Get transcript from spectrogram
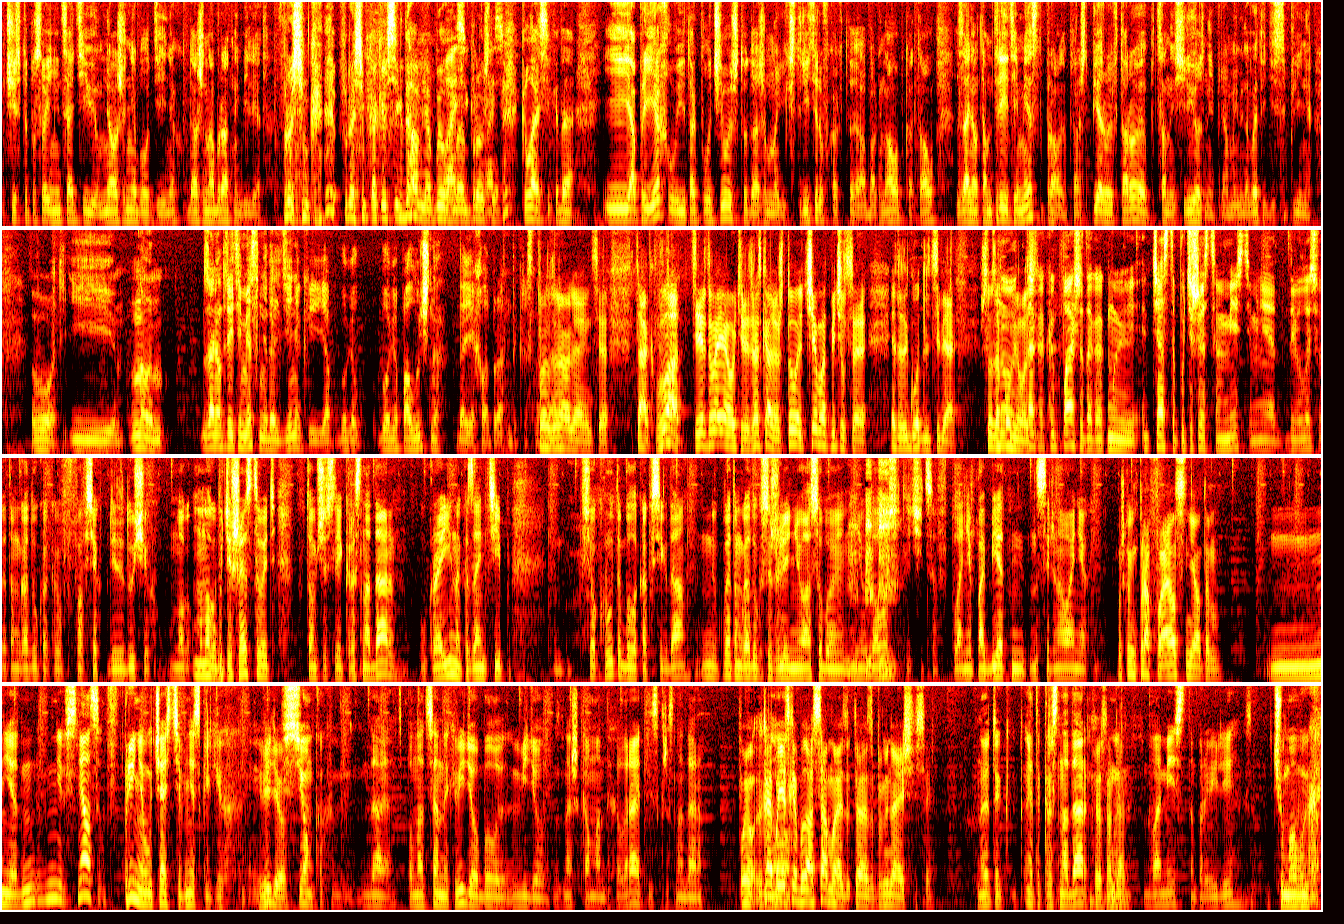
чисто по своей инициативе. У меня уже не было денег, даже на обратный билет. Впрочем, как, впрочем, как и всегда у меня было в моем Классика, прошлом. классика. Классика, да. И я приехал, и так получилось, что даже многих стритеров как-то обогнал, обкатал. Занял там третье место, правда, потому что первое и второе пацаны серьезные, прям именно в этой дисциплине. Вот. И, ну, занял третье место, мне дали денег, и я благо- благополучно доехал обратно до Краснодара. Поздравляем тебя. Так, Влад, теперь твоя очередь. Рассказывай, что, чем отметился этот год для тебя? Что запомнилось? Ну, так как и Паша, так как мы часто путешествуем вместе, мне довелось в этом году, как и во всех предыдущих, много, много путешествовать, в том числе и Краснодар, Украина, Казантип. Все круто было, как всегда. Ну, В этом году, к сожалению, особо не удалось отличиться в плане побед на соревнованиях. Может, какой-нибудь профайл снял там? Нет, не снялся, принял участие в нескольких ви- Видео? съемках, да, полноценных видео. Было видео нашей команды Hellride из Краснодара. Понял. Какая Но- поездка была самая за- запоминающаяся? Но это, это Краснодар. Краснодар. Мы два месяца там провели, чумовых,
